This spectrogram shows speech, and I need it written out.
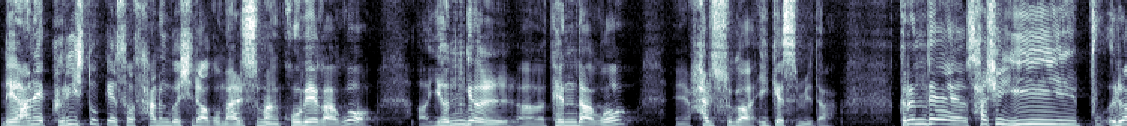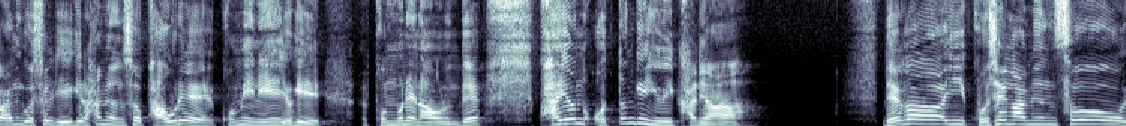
내 안에 그리스도께서 사는 것이라고 말씀한 고백하고 어, 연결된다고 예, 할 수가 있겠습니다. 그런데 사실 이러한 것을 얘기를 하면서 바울의 고민이 여기 본문에 나오는데 과연 어떤 게 유익하냐? 내가 이 고생하면서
